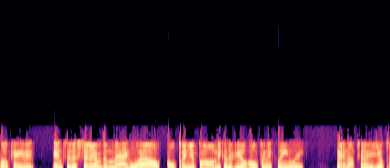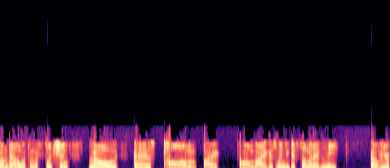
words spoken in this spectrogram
located into the center of the mag well. Open your palm because if you don't open it cleanly, man, I'll tell you, you'll come down with an affliction known as palm bite. Palm bite is when you get some of that meat of your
